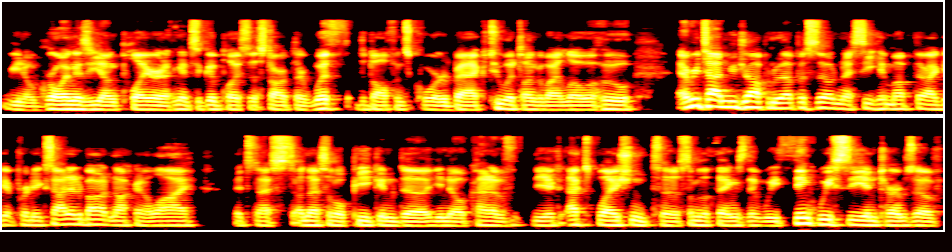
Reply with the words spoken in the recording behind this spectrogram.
you know growing as a young player. I think it's a good place to start there with the Dolphins quarterback Tua Tagovailoa, who every time you drop a new episode and I see him up there, I get pretty excited about it. Not gonna lie, it's nice a nice little peek into you know kind of the explanation to some of the things that we think we see in terms of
